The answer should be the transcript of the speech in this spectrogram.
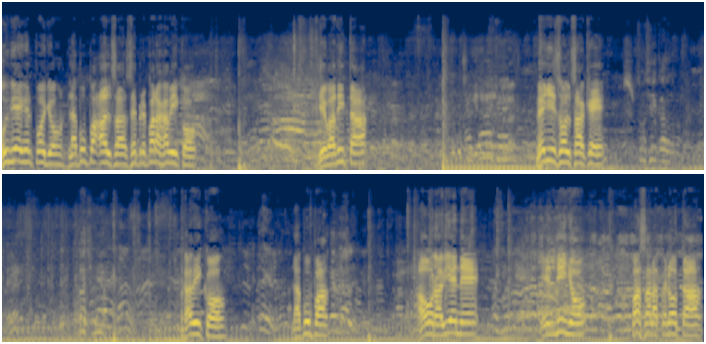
Muy bien el pollo, la pupa alza, se prepara Javico. Llevadita. Mellizo el saque. Javico. La pupa. Ahora viene el niño. Pasa la pelota.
